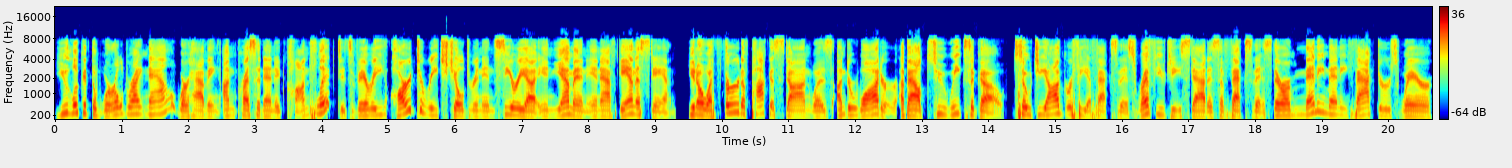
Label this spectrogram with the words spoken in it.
You look at the world right now, we're having unprecedented conflict. It's very hard to reach children in Syria, in Yemen, in Afghanistan. You know, a third of Pakistan was underwater about two weeks ago. So, geography affects this, refugee status affects this. There are many, many factors where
